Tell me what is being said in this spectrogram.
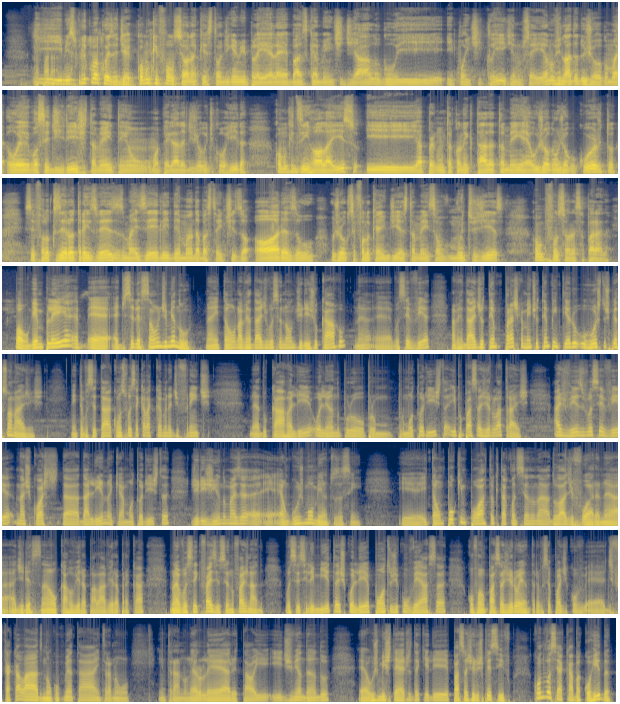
e me explica uma coisa, Diego. Como que funciona a questão de gameplay? Ela é basicamente diálogo e, e point click? Eu não sei. Eu não vi nada do jogo. Mas, ou é você dirige também? Tem um, uma pegada de jogo de corrida? Como que desenrola isso? E a pergunta conectada também é: o jogo é um jogo curto? Você falou que zerou três vezes, mas ele demanda bastante horas. Ou o jogo você falou que é em dias também, são muitos dias. Como que funciona essa parada? Bom, o gameplay é, é, é, de seleção de menu, né? Então, na verdade, você não dirige o carro, né? É, você vê, na verdade, o tempo, praticamente o tempo inteiro o rosto dos personagens. Então você tá como se fosse aquela câmera de frente né, do carro ali, olhando pro, pro motorista e pro passageiro lá atrás. Às vezes você vê nas costas da, da Lina, que é a motorista, dirigindo, mas é, é, é alguns momentos, assim. E, então, pouco importa o que está acontecendo na, do lado de fora, né? A, a, direção, o carro vira para lá, vira para cá. Não é você que faz isso, você não faz nada. Você se limita a escolher pontos de conversa conforme o passageiro entra. Você pode é, de ficar calado, não cumprimentar, entrar no entrar no lero-lero e tal, e, e desvendando é, os mistérios daquele passageiro específico. Quando você acaba a corrida,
